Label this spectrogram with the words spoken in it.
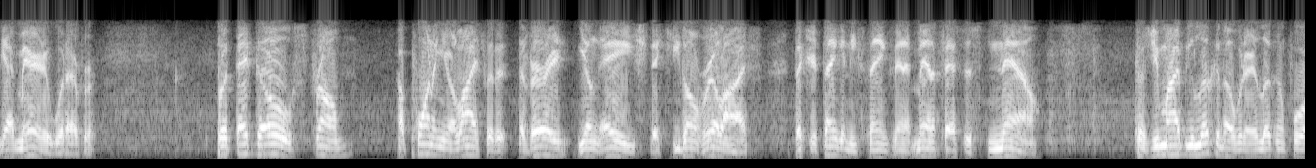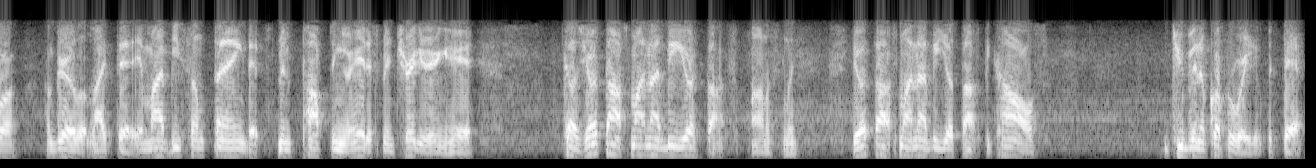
got married or whatever. But that goes from a point in your life at a, a very young age that you don't realize that you're thinking these things and it manifests now. Because you might be looking over there looking for a girl like that. It might be something that's been popped in your head, that's been triggered in your head. Because your thoughts might not be your thoughts, honestly. Your thoughts might not be your thoughts because you've been incorporated with that.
